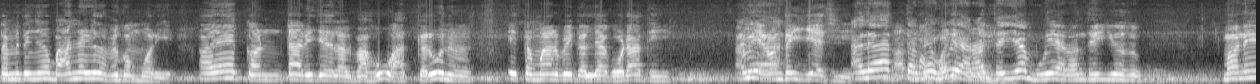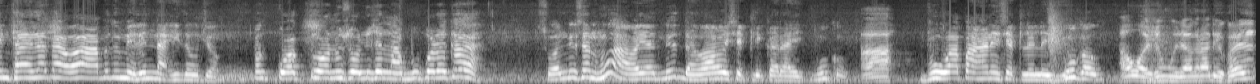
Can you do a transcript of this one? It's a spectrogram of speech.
તમે ત્રણ જણો બહાર નીકળો તમે ગમવાળીએ. અરે કંટાળી જાય લાલભા હું વાત કરું ને એ તમારા ભાઈ ગલ્યા ઘોડાથી. અમે હેરાન થઈ ગયા છીએ. અલે તમે હું હેરાન થઈ ગયા? હું હેરાન થઈ ગયો છું. મને એમ થાય છે કે હવે આ બધું મેલીને નાખી દઉં છું. પણ કોક તો આનું સોલ્યુશન લાવવું પડે કે? સોલ્યુશન હું આવે યાર દવાઓ કેટલી કરાય. હું કહું. હા. ભૂવા પાણી છે એટલે લઈ ગયો. હું કહું. આવો હશે ઉજાગરા દેખાય.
